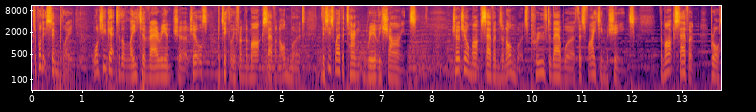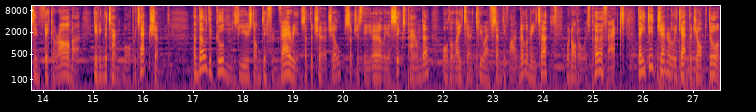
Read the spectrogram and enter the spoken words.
to put it simply, once you get to the later variant Churchills, particularly from the Mark 7 onward, this is where the tank really shines. Churchill Mark 7s and onwards proved their worth as fighting machines. The Mark 7 brought in thicker armour, giving the tank more protection. And though the guns used on different variants of the Churchill, such as the earlier 6 pounder or the later QF 75mm, were not always perfect, they did generally get the job done.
